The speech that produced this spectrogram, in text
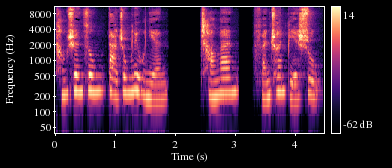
唐玄宗大中六年，长安樊川别墅。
